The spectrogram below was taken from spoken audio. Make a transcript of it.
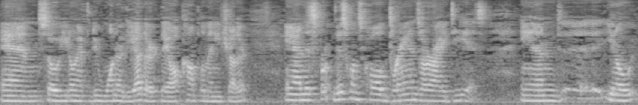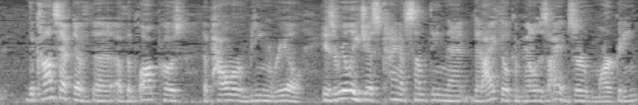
and so you don't have to do one or the other they all complement each other and this this one's called brands are ideas and uh, you know, the concept of the of the blog post, the power of being real, is really just kind of something that that I feel compelled as I observe marketing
